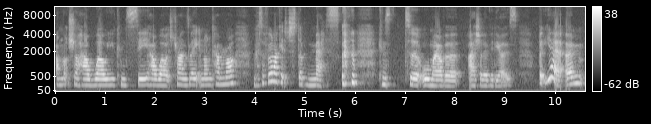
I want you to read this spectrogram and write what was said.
I'm not sure how well you can see how well it's translating on camera because I feel like it's just a mess to all my other eyeshadow videos. But yeah um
